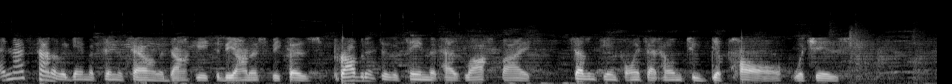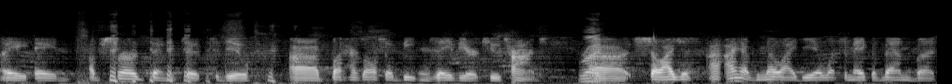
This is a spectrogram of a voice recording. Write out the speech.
and, that's kind of a game of pin the tail on the donkey, to be honest, because Providence is a team that has lost by 17 points at home to DePaul, which is a an absurd thing to, to do, uh, but has also beaten Xavier two times. Right. Uh, so I just I, I have no idea what to make of them, but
